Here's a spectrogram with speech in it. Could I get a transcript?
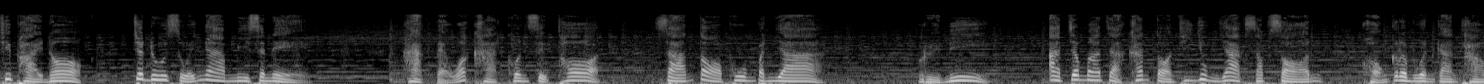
ที่ภายนอกจะดูสวยงามมีเสน่ห์หากแต่ว่าขาดคนสืบทอด สารต่อภูมิปัญญา หรือนี่ อาจจะมาจากขั้นตอนที่ยุ่งยากซับซ้อนของกระบวนการทำ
